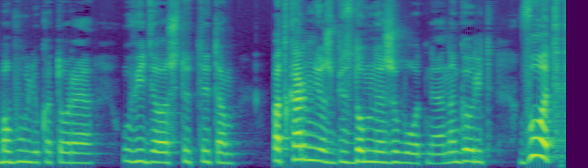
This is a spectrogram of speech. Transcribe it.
бабулю, которая увидела, что ты там подкармливаешь бездомное животное. Она говорит, вот,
